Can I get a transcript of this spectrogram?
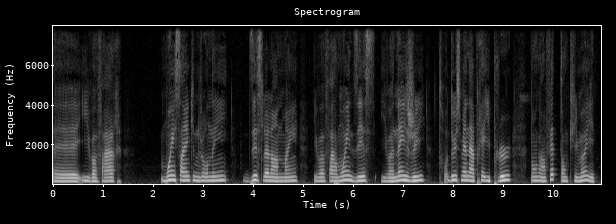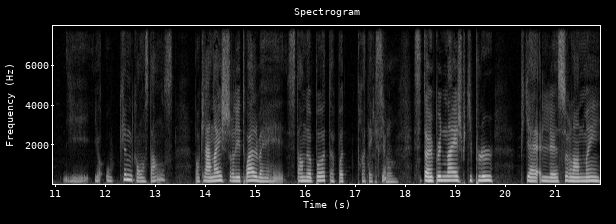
Euh, il va faire moins 5 une journée, 10 le lendemain. Il va faire moins 10. Il va neiger deux semaines après, il pleut. Donc, en fait, ton climat, il n'y a aucune constance. Donc, la neige sur les toiles, ben, si t'en as pas, t'as pas de protection. Si t'as un peu de neige puis qu'il pleut, puis que le surlendemain,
